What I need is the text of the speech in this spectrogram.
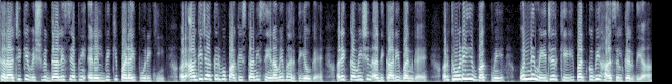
कराची के विश्वविद्यालय से अपनी एलएलबी की पढ़ाई पूरी की और आगे जाकर वो पाकिस्तानी सेना में भर्ती हो गए और एक कमीशन अधिकारी बन गए और थोड़े ही वक्त में उनने मेजर के पद को भी हासिल कर दिया।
